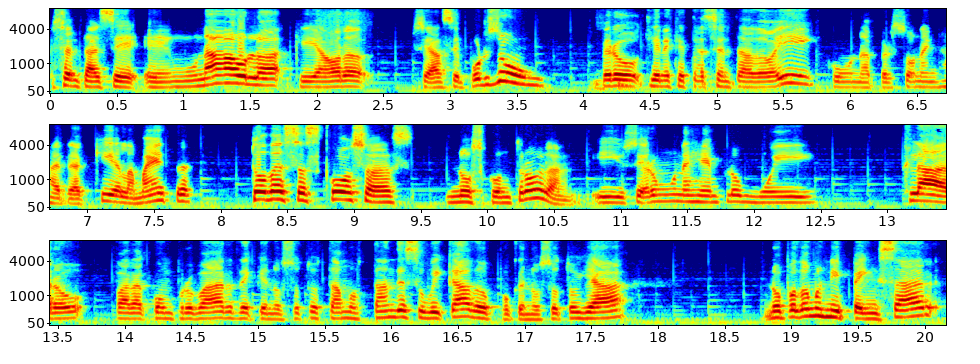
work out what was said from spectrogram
sentarse en un aula que ahora se hace por Zoom, pero tienes que estar sentado ahí con una persona en jerarquía, la maestra. Todas esas cosas nos controlan y hicieron un ejemplo muy claro para comprobar de que nosotros estamos tan desubicados porque nosotros ya no podemos ni pensar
